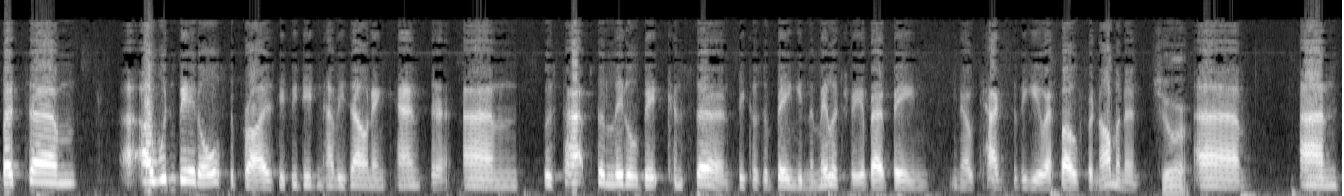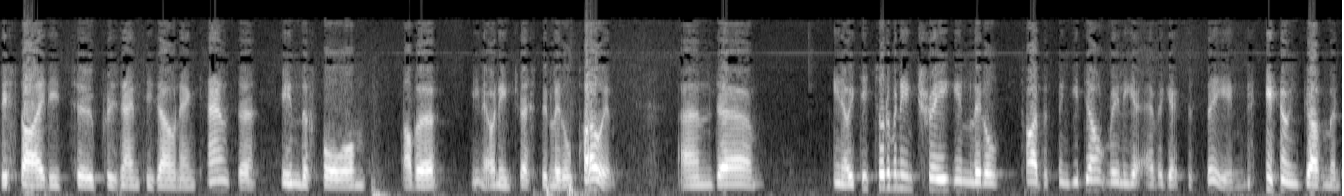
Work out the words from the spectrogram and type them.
But um, I wouldn't be at all surprised if he didn't have his own encounter and was perhaps a little bit concerned because of being in the military about being, you know, tagged to the UFO phenomenon. Sure. Um, and decided to present his own encounter in the form of a, you know, an interesting little poem. And, um, you know, it's sort of an intriguing little type of thing you don't really get, ever get to see in, you know, in government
